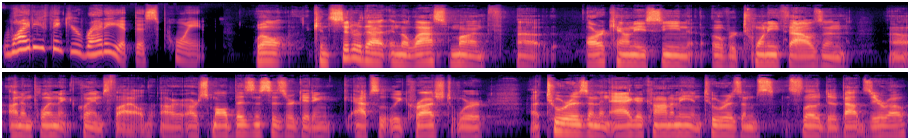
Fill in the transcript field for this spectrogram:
Why do you think you're ready at this point? Well, consider that in the last month, uh, our county's seen over 20,000 uh, unemployment claims filed. Our, our, small businesses are getting absolutely crushed. We're a tourism and ag economy, and tourism's slowed to about zero.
